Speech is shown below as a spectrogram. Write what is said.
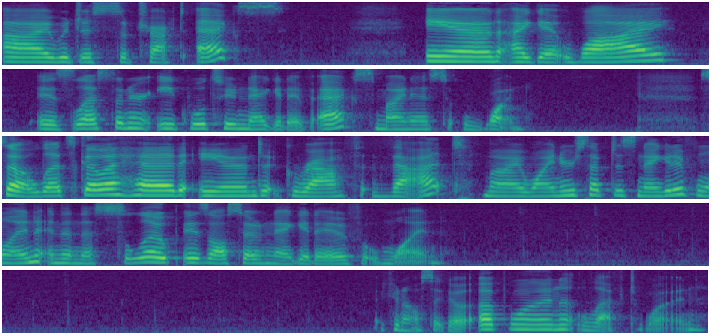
I would just subtract x, and I get y is less than or equal to negative x minus 1. So let's go ahead and graph that. My y-intercept is negative 1, and then the slope is also negative 1. I can also go up 1, left 1.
